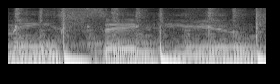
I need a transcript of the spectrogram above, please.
me seguiu.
